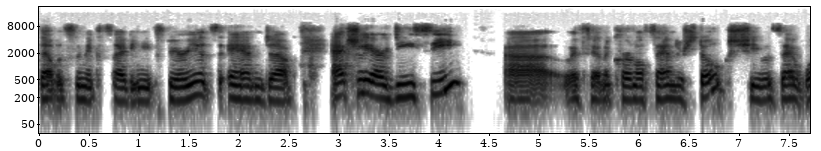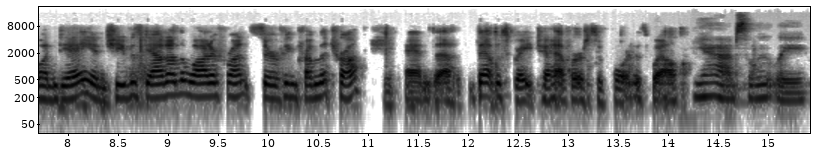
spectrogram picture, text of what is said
that was an exciting experience. And uh, actually, our DC uh, Lieutenant Colonel Sandra Stokes. She was out one day and she was down on the waterfront serving from the truck. And uh, that was great to have her support as well. Yeah, absolutely.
